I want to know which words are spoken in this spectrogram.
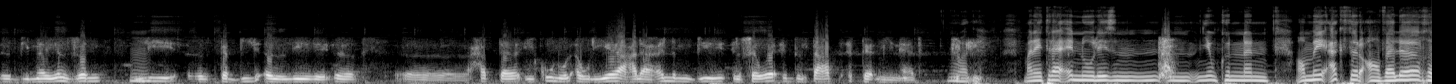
بما يلزم ل آه، حتى يكونوا الأولياء على علم بالفوائد نتاع التأمين هذا. معناتها إنه لازم يمكن en أكثر en valeur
